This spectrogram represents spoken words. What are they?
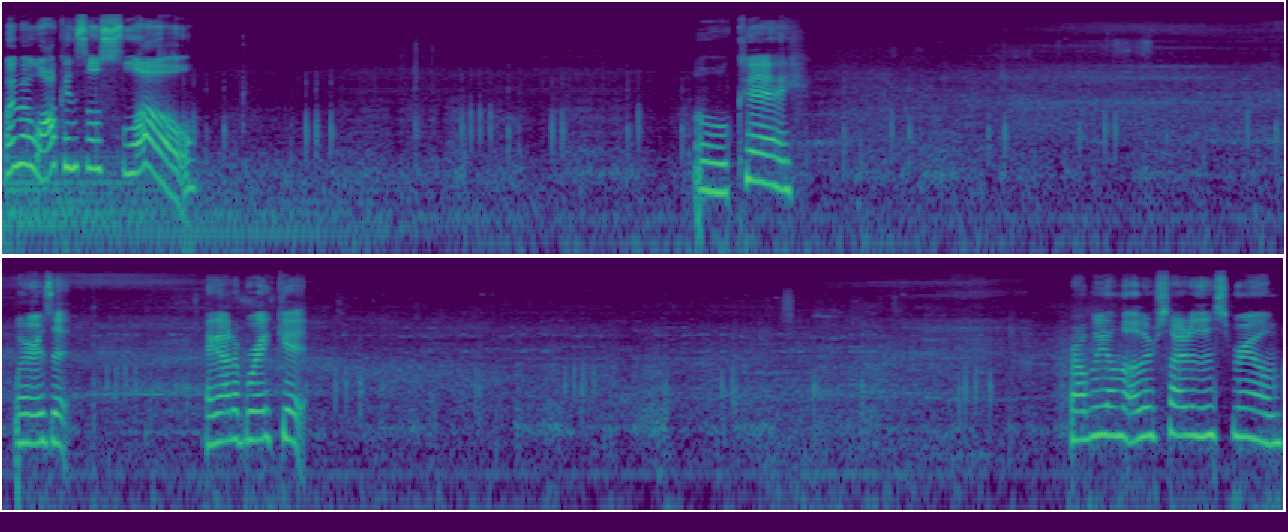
Why am I walking so slow? Okay. Where is it? I gotta break it. Probably on the other side of this room.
